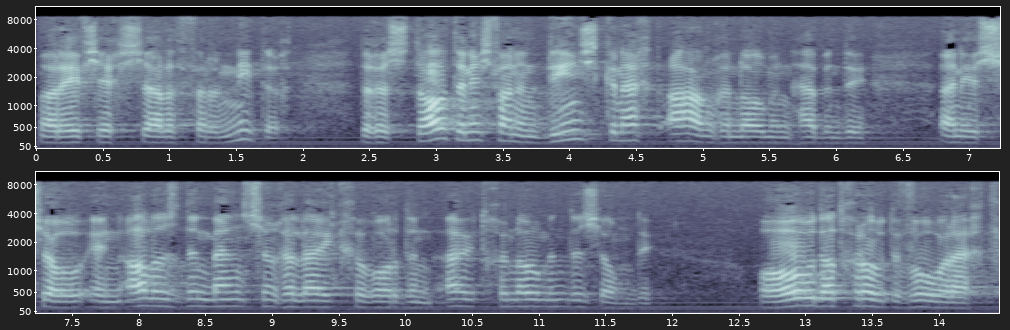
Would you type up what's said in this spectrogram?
maar heeft zichzelf vernietigd, de gestaltenis van een dienstknecht aangenomen hebbende, en is zo in alles de mensen gelijk geworden, uitgenomen de zonde. O, dat grote voorrecht,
